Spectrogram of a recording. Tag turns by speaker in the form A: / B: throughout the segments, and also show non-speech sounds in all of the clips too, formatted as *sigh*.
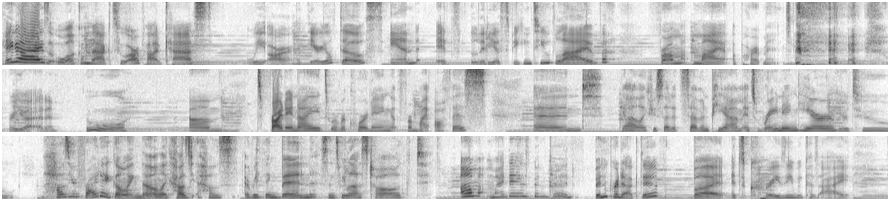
A: Hey guys, welcome back to our podcast. We are Ethereal Dose, and it's Lydia speaking to you live from my apartment. *laughs* Where are you at, Eden?
B: Ooh. Um, it's Friday night. We're recording from my office. And yeah, like you said, it's 7 p.m. It's raining here.
A: Here too.
B: How's your Friday going though? Like how's how's everything been since we last talked?
A: Um, my day has been good. Been productive, but it's crazy because I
